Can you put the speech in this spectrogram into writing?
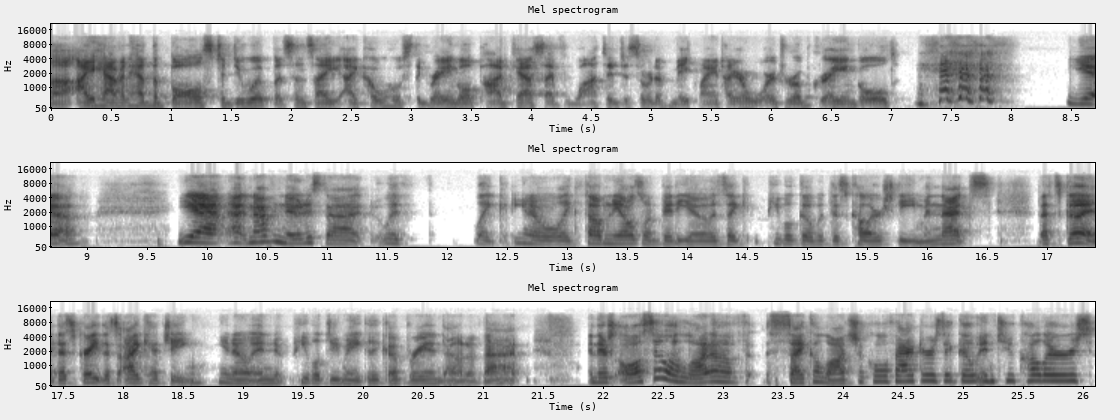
Uh, I haven't had the balls to do it, but since I, I co host the Gray and Gold podcast, I've wanted to sort of make my entire wardrobe gray and gold. yeah. Yeah. And I've noticed that with like you know like thumbnails on videos like people go with this color scheme and that's that's good that's great that's eye catching you know and people do make like a brand out of that and there's also a lot of psychological factors that go into colors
